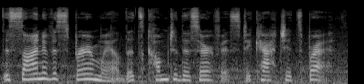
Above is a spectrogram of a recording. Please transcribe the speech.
the sign of a sperm whale that's come to the surface to catch its breath.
